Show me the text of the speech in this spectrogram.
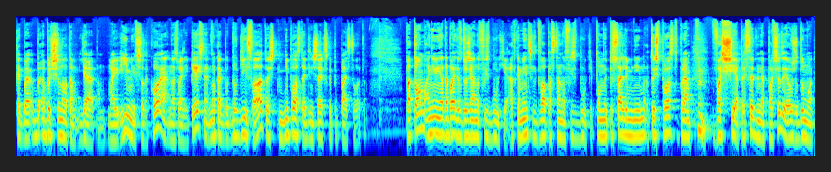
как бы обращено там я, там, мое имя и все такое, название песни, но как бы другие слова, то есть не просто один человек скопипастил это. Потом они меня добавили в друзья на Фейсбуке, откомментили два поста на Фейсбуке, потом написали мне, то есть просто прям хм. вообще преследование повсюду, я уже думаю,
